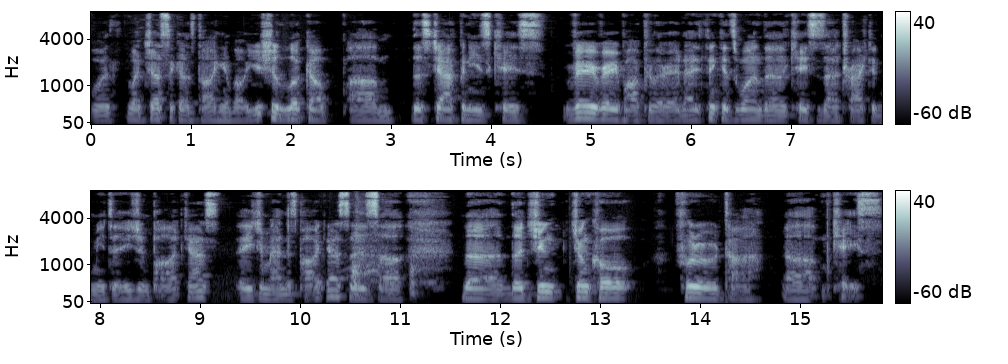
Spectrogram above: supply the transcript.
with what Jessica is talking about, you should look up um, this Japanese case. Very very popular, and I think it's one of the cases that attracted me to Asian podcast, Asian Madness podcast, is uh, the the Jun- Junko Furuta uh, case.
